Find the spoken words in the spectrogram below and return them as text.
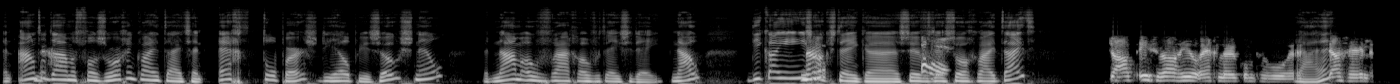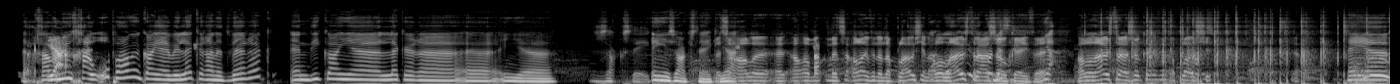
Een aantal dames van zorg en kwaliteit zijn echt toppers. Die helpen je zo snel. Met name over vragen over het ECD. Nou, die kan je in je Nou. zak steken, eh, service Oh. en zorg en kwaliteit. dat is wel heel erg leuk om te horen. Ja, hè? Dat is heel leuk. Nou, gaan we Ja. nu gauw ophangen. Kan jij weer lekker aan het werk. En die kan je lekker eh, eh, in, je, Zak steken. in je zak steken. Met z'n Ja. allen, eh, allemaal- met z'n allen even een applausje. En alle luisteraars ook even, hè? Ja. Alle luisteraars ook even een applausje. Hey, eh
